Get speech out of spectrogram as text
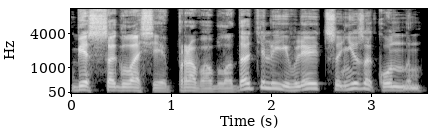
без согласия правообладателя является незаконным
